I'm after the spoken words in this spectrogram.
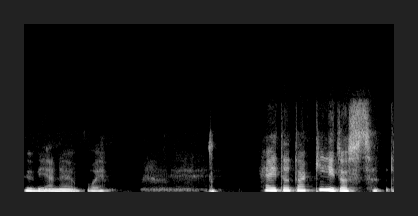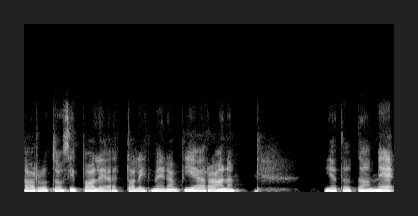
Hyviä neuvoja. Hei, tota, kiitos Taru tosi paljon, että olit meidän vieraana. Ja tota, me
